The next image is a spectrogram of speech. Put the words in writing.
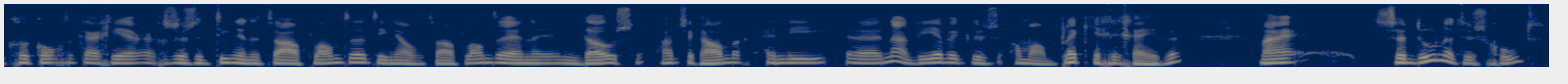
gekocht. Dan krijg je ergens tussen de 10 en de 12 planten. 10 over 12 planten. En in een doos. Hartstikke handig. En die, eh, nou, die heb ik dus allemaal een plekje gegeven. Maar ze doen het dus goed.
